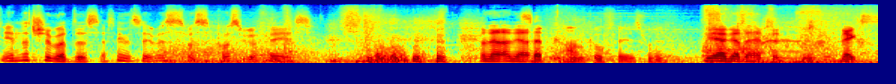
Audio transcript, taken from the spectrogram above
Yeah, I'm not sure about this. I think this was supposed to go face. and then, on the, Sap can't go face, right? yeah, on the other hand, it makes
